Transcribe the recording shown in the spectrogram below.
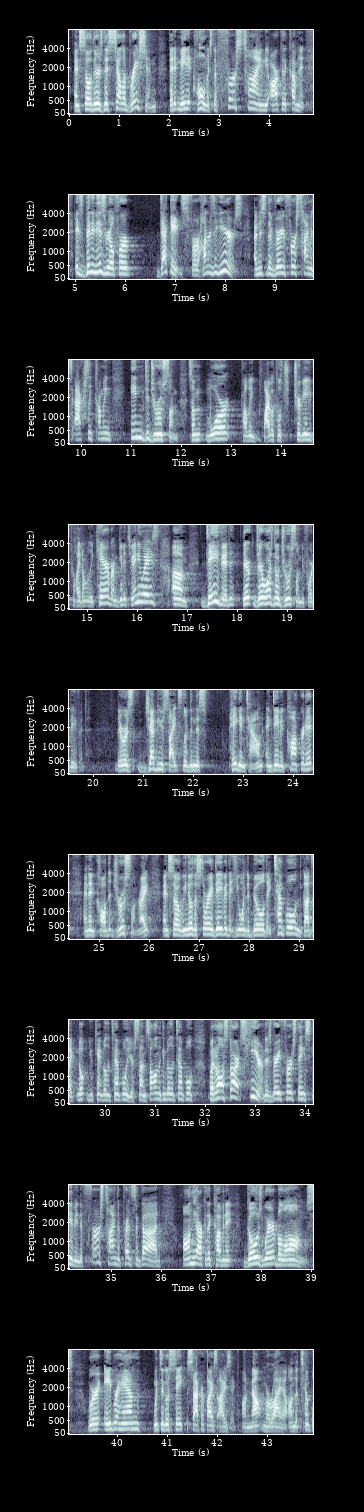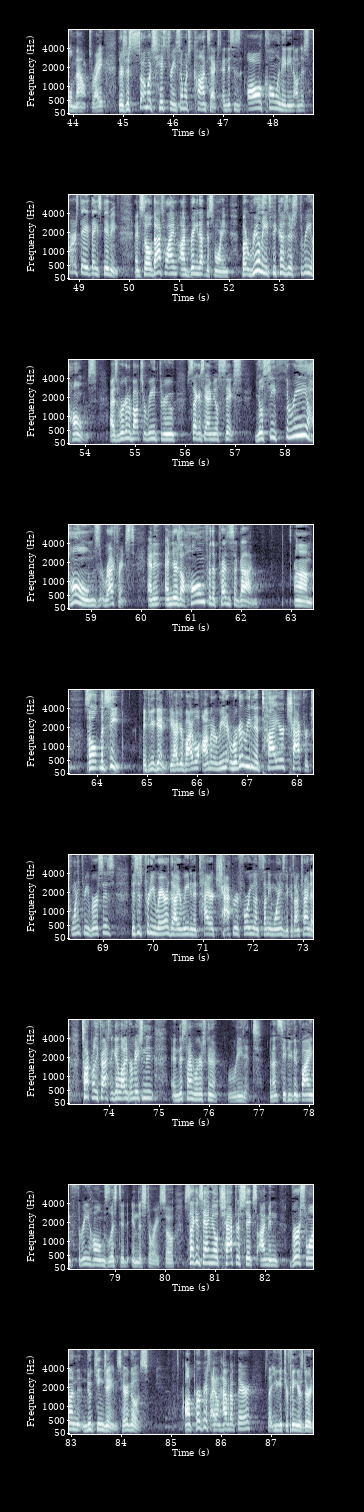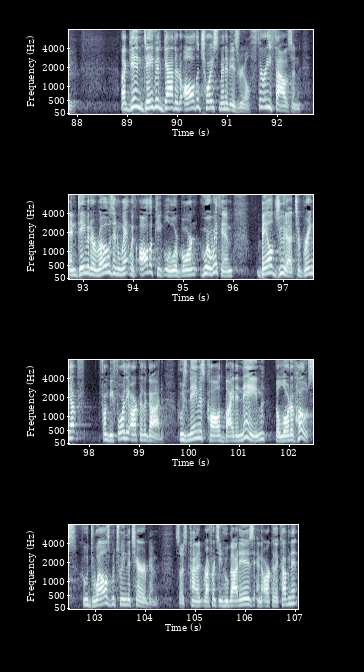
And so there's this celebration that it made it home. It's the first time the Ark of the Covenant. It's been in Israel for decades, for hundreds of years. And this is the very first time it's actually coming into Jerusalem. Some more probably biblical trivia, you probably don't really care, but I'm giving it to you anyways. Um, David, there, there was no Jerusalem before David. There was Jebusites lived in this pagan town, and David conquered it and then called it Jerusalem, right? And so we know the story of David that he wanted to build a temple, and God's like, nope, you can't build a temple. Your son Solomon can build a temple. But it all starts here, this very first Thanksgiving, the first time the presence of God on the Ark of the Covenant goes where it belongs, where Abraham went to go sacrifice Isaac on Mount Moriah, on the Temple Mount, right? There's just so much history and so much context, and this is all culminating on this first day of Thanksgiving. And so that's why I'm, I'm bringing it up this morning. But really, it's because there's three homes. As we're about to read through 2 Samuel 6, you'll see three homes referenced, and, and there's a home for the presence of God. Um, so let's see. If you, again, if you have your Bible, I'm going to read it. We're going to read an entire chapter, 23 verses. This is pretty rare that I read an entire chapter for you on Sunday mornings because I'm trying to talk really fast and get a lot of information in. And this time we're just going to read it. And let's see if you can find three homes listed in this story. So 2 Samuel chapter 6, I'm in verse 1, New King James. Here it goes. On purpose, I don't have it up there so that you get your fingers dirty. Again, David gathered all the choice men of Israel, 30,000, and David arose and went with all the people who were born who were with him, Baal Judah, to bring up from before the ark of the God, whose name is called by the name the Lord of hosts, who dwells between the cherubim. So it's kind of referencing who God is and the Ark of the Covenant.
